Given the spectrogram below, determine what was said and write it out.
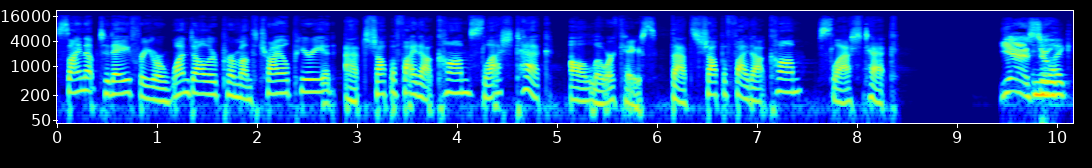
Sign up today for your $1 per month trial period at shopify.com slash tech, all lowercase. That's shopify.com slash tech. Yeah, and so you're like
